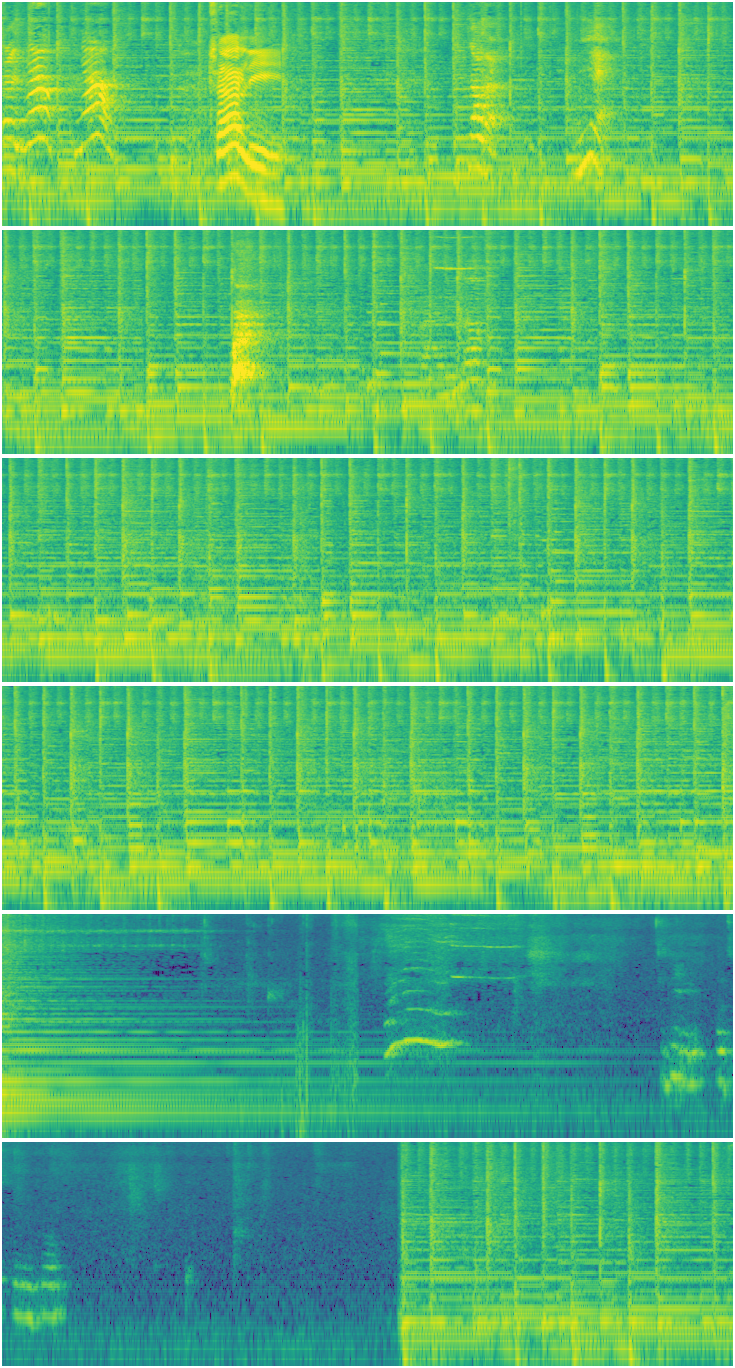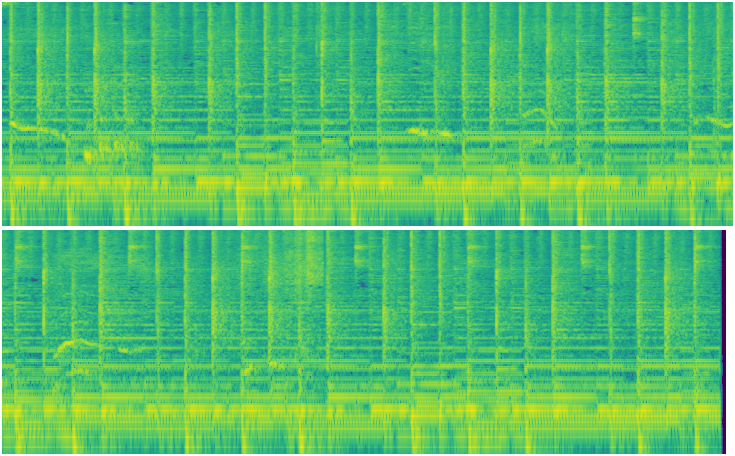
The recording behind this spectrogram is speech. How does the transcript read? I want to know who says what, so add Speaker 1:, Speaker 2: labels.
Speaker 1: No,
Speaker 2: no.
Speaker 3: Charlie.
Speaker 1: Laura.
Speaker 4: 你说。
